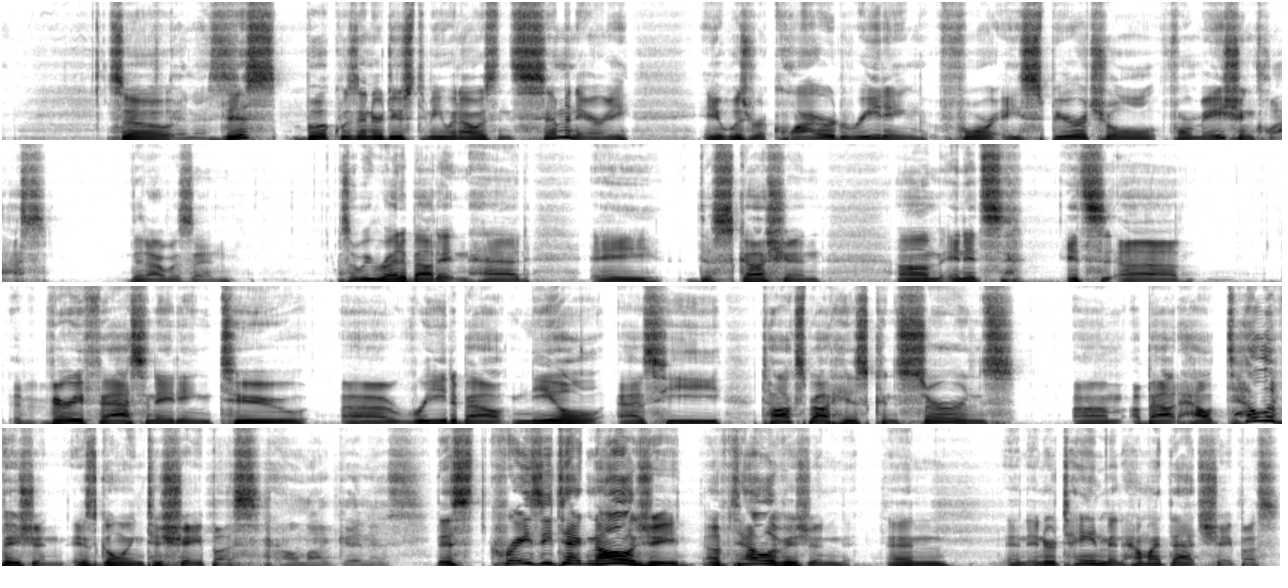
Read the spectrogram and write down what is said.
So, goodness. this book was introduced to me when I was in seminary. It was required reading for a spiritual formation class that I was in. So we read about it and had a discussion, um, and it's it's uh, very fascinating to uh, read about Neil as he talks about his concerns um, about how television is going to shape us. Oh my goodness. This crazy technology of television and and entertainment, how might that shape us?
